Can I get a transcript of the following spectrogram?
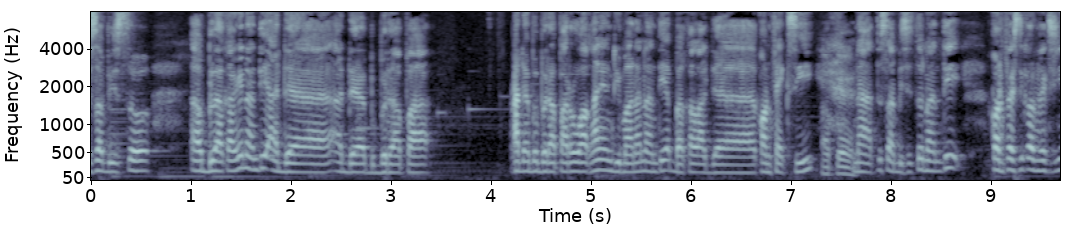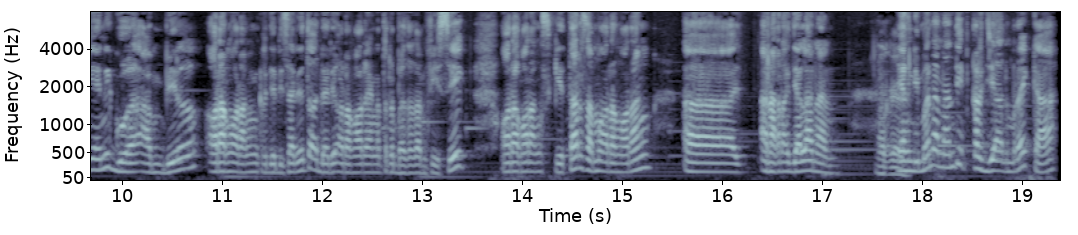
Terus habis itu eh, belakangnya nanti ada ada beberapa ada beberapa ruangan yang di mana nanti bakal ada konveksi. Oke. Nah, terus habis itu nanti konveksi-konveksinya ini gue ambil orang-orang yang kerja di sana itu dari orang-orang yang keterbatasan fisik, orang-orang sekitar sama orang-orang eh, anak-anak jalanan. Oke. Yang di mana nanti pekerjaan mereka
